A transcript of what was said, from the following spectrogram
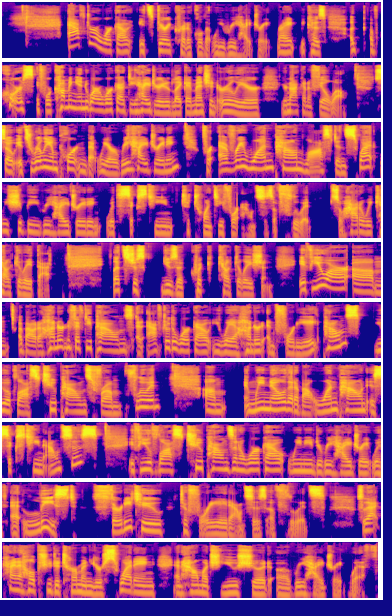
After a workout, it's very critical that we rehydrate, right? Because, uh, of course, if we're coming into our workout dehydrated, like I mentioned earlier, you're not going to feel well. So, it's really important that we are rehydrating. For every one pound lost in sweat, we should be rehydrating with 16 to 24 ounces of fluid. So, how do we calculate that? Let's just use a quick calculation. If you are um, about 150 pounds and after the workout you weigh 148 pounds, you have lost two pounds from fluid. Um, and we know that about one pound is 16 ounces. If you've lost two pounds in a workout, we need to rehydrate with at least 32 to 48 ounces of fluids. So that kind of helps you determine your sweating and how much you should uh, rehydrate with.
